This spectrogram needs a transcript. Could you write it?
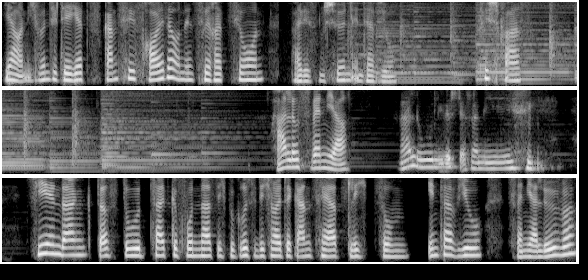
Ja, und ich wünsche dir jetzt ganz viel Freude und Inspiration bei diesem schönen Interview. Viel Spaß! Hallo Svenja. Hallo, liebe Stefanie. Vielen Dank, dass du Zeit gefunden hast. Ich begrüße dich heute ganz herzlich zum Interview. Svenja Löwe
